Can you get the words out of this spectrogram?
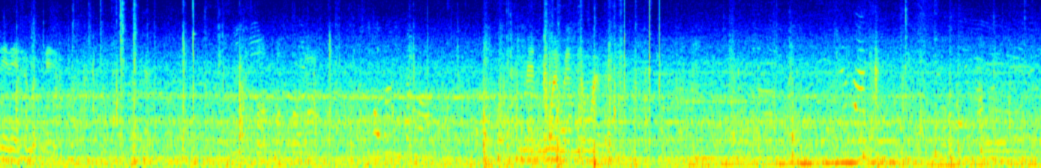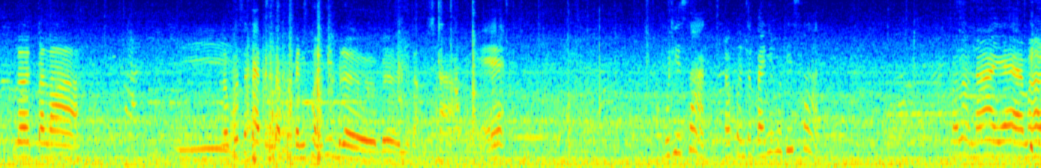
นี่นี่ทำแบบนี้ ของมาโคราช แมนนวลแมนนวล เลิศปะล่านี่เราก็จะกลายเป็นแบบเป็นคนที่เบลอเบลออยู่หลังฉากแหมวุฒิศักดิ์เราควรจะไปที่วุฒิศักดิ์เพราะเราหน้าแย่มาก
